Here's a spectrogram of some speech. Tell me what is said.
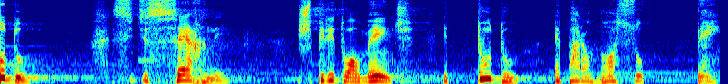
Tudo se discerne espiritualmente e tudo é para o nosso bem.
